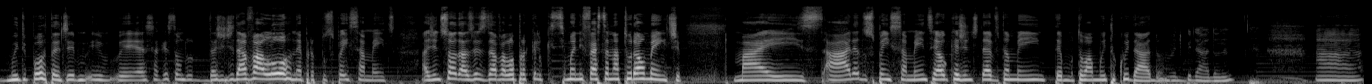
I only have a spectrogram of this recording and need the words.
muito importante e, e essa questão do, da gente dar valor né, para os pensamentos. A gente só às vezes dá valor para aquilo que se manifesta naturalmente. Mas a área dos pensamentos é algo que a gente deve também ter, tomar muito cuidado. Muito cuidado, né? A,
